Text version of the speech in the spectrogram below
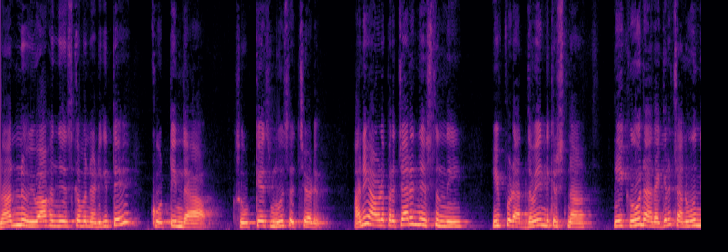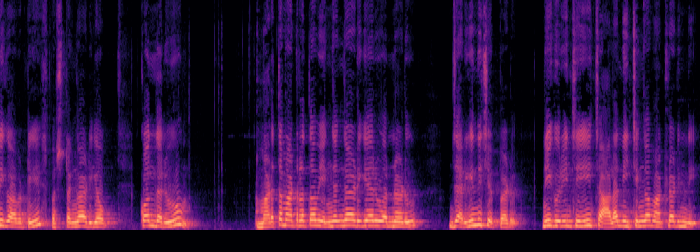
నన్ను వివాహం చేసుకోమని అడిగితే కొట్టిందా? సూట్ కేసు మూసి వచ్చాడు అని ఆవిడ ప్రచారం చేస్తుంది. ఇప్పుడు అర్థమైంది కృష్ణ. నీకు నా దగ్గర చనువు ఉంది కాబట్టి స్పష్టంగా అడిగావు. కొందరు మడత మాటలతో వ్యంగ్యంగా అడిగారు అన్నాడు. జరిగింది చెప్పాడు. నీ గురించి చాలా నీచంగా మాట్లాడింది.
